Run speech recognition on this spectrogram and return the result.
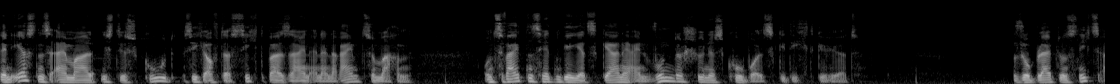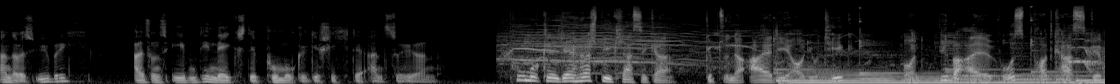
Denn erstens einmal ist es gut, sich auf das Sichtbarsein einen Reim zu machen, und zweitens hätten wir jetzt gerne ein wunderschönes Koboldsgedicht gehört. So bleibt uns nichts anderes übrig, als uns eben die nächste Pumuckl-Geschichte anzuhören. Pumuckel, der Hörspielklassiker. Gibt's in der ARD Audiothek und überall, wo es Podcasts gibt.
